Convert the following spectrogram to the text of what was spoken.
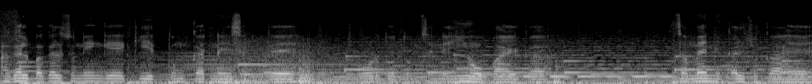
अगल बगल सुनेंगे कि तुम कर नहीं सकते, छोड़ दो, तुमसे नहीं हो पाएगा। समय निकल चुका है।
